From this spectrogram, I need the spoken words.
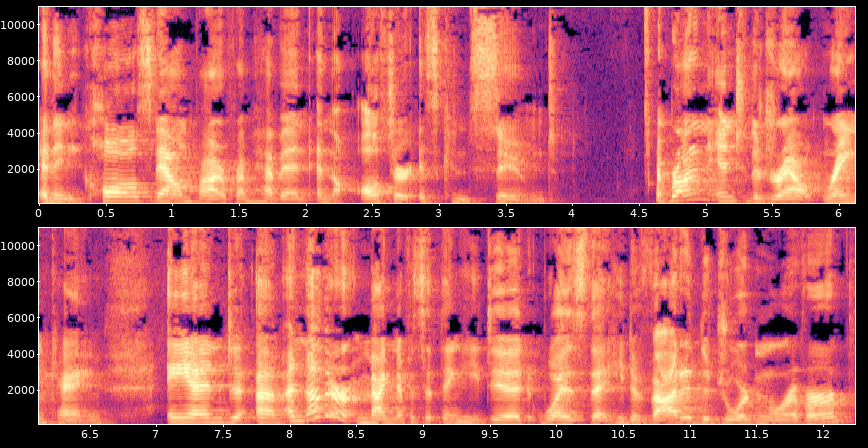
And then he calls down fire from heaven and the altar is consumed. It brought an end to the drought, rain came. And um, another magnificent thing he did was that he divided the Jordan River.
